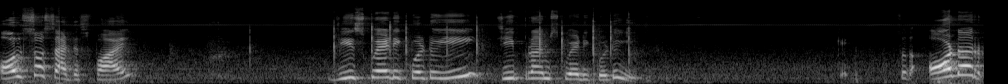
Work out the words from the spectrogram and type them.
also satisfy G squared equal to E, G prime squared equal to E. Okay. So, the order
